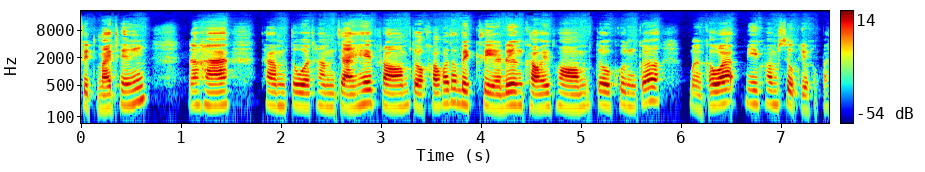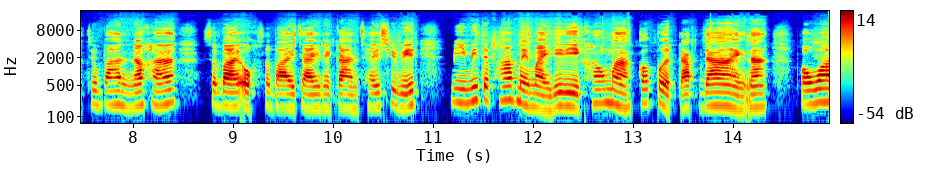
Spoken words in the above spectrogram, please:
ฟิตหมายถึงนะคะทำตัวทำใจให้พร้อม ตัวเขาก็ต้องไปเคลียร์เรื่องเขาให้พร้อม ตัวคุณก็เหมือนกับว่ามีความสุขอยู่กับปัจจุบันนะคะ สบายอกสบายใจในการใช้ชีวิต มีมิตรภาพใหม่ ๆ ดีๆ เข้ามาก็เปิดรับได้นะ เพราะว่า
